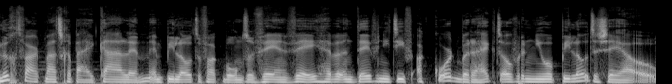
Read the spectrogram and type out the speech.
Luchtvaartmaatschappij KLM en pilotenvakbond VNV hebben een definitief akkoord bereikt over een nieuwe piloten-CAO.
